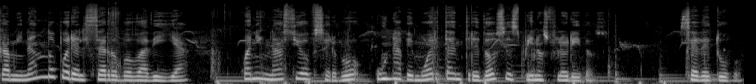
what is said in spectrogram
Caminando por el cerro Bobadilla, Juan Ignacio observó una ave muerta entre dos espinos floridos. Se detuvo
